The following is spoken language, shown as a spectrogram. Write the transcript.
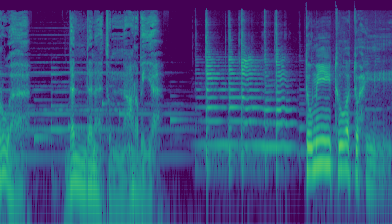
روى دندنات عربية. تميت وتحيي.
